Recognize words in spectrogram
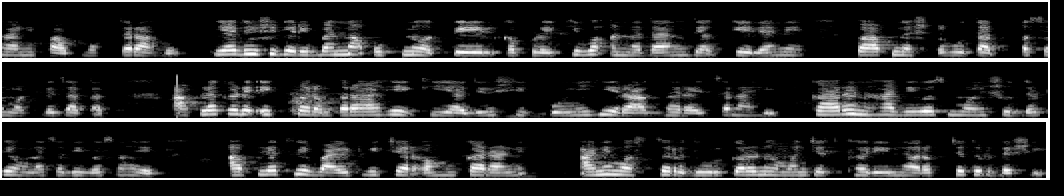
आणि पापमुक्त राहो. या दिवशी गरिबांना उठणं तेल, कपडे किंवा अन्नदान केल्याने पाप नष्ट होतात असं म्हटले जातात आपल्याकडे एक परंपरा आहे की या दिवशी कोणीही राग धरायचा नाही. कारण हा दिवस मन शुद्ध ठेवण्याचा दिवस आहे. आपल्यातले वाईट विचार, अहंकार आणि मस्तर दूर करणं म्हणजेच खरी नरक चतुर्दशी.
